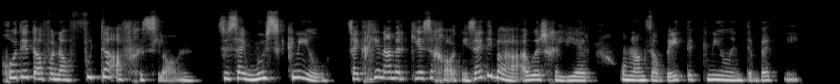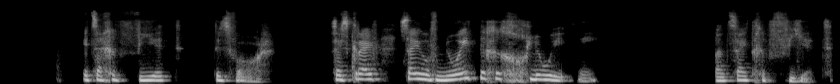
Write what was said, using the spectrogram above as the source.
God het haar van haar voete afgeslaan, so sy moes kniel. Sy het geen ander keuse gehad nie. Sy het nie by haar ouers geleer om langs haar bed te kniel en te bid nie. Het sy geweet dis waar. Sy skryf sy hoef nooit te geglo het nie. Want sy het geweet.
